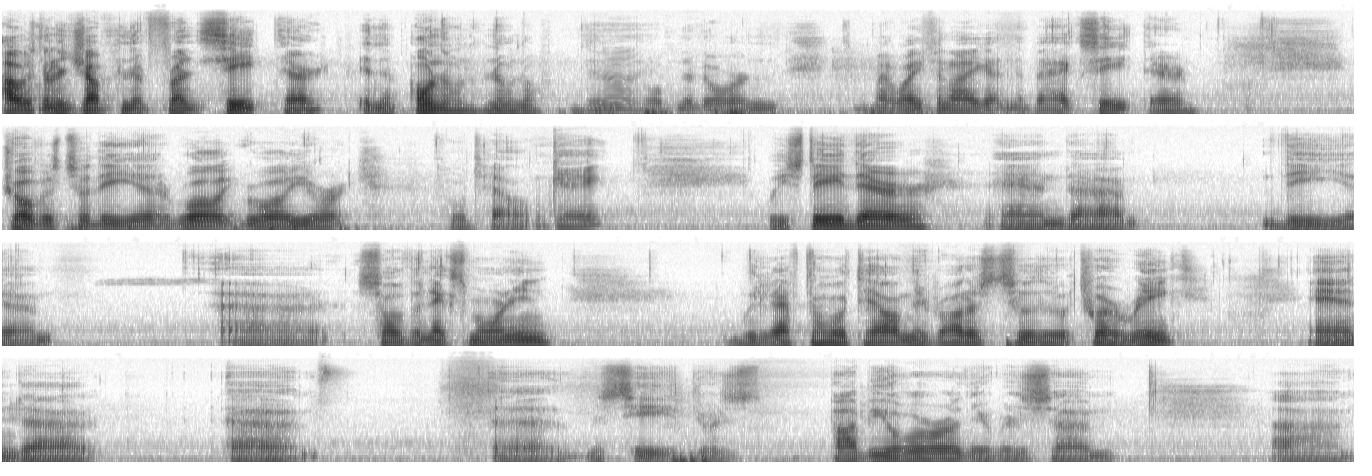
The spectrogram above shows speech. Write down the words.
I was gonna jump in the front seat there. In the, oh no, no, no, No. no. Open the door, and my wife and I got in the back seat there. Drove us to the uh, Royal Royal York Hotel. Okay. We stayed there, and uh, the um, uh, so the next morning we left the hotel, and they brought us to the, to a rink, and uh, uh, uh, let's see, there was Bobby Orr, there was um, um,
